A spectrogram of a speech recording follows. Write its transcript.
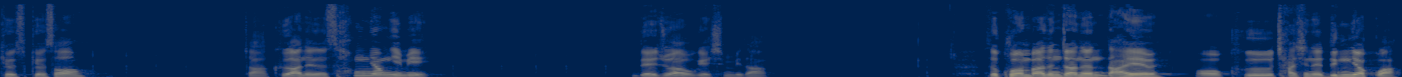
계속해서 자, 그 안에는 성령님이 내주하고 계십니다. 그래서 구원받은 자는 나의 어, 그 자신의 능력과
